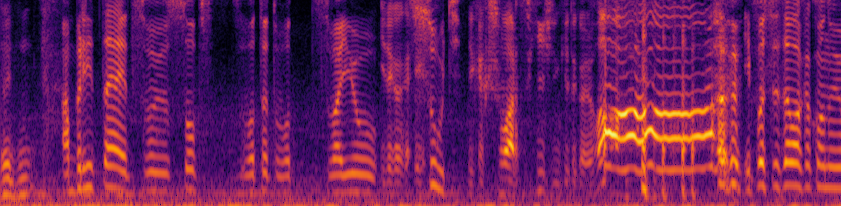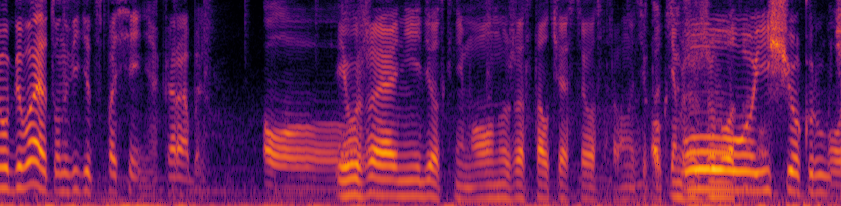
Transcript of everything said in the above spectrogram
Да, Обретает свою собственную, вот эту вот свою И и- суть. И как Шварц, хищники такой. И после того, как он ее убивает, он видит спасение, корабль. О. И уже не идет к нему, он уже стал частью острова. Ну, типа, тем же О, животным. еще Вот круче.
